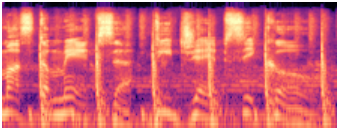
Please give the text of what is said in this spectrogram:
Master Mix, DJ Psycho.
